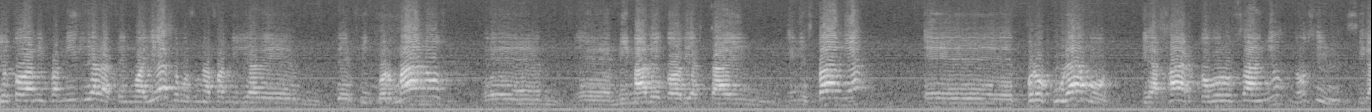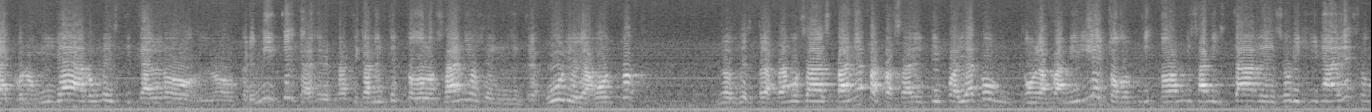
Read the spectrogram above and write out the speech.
yo toda mi familia la tengo allá, somos una familia de, cinco hermanos, eh, eh, mi madre todavía está en, España, eh, procuramos viajar todos los años, si, la economía doméstica lo, permite, prácticamente todos los años, entre julio y agosto, nos desplazamos a España para pasar el tiempo allá con, la familia y todos, todas mis amistades originales son,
